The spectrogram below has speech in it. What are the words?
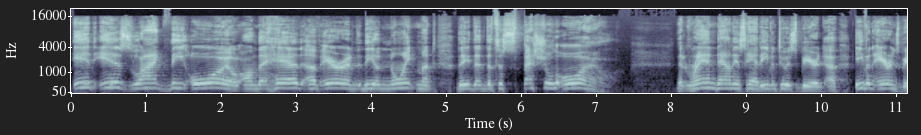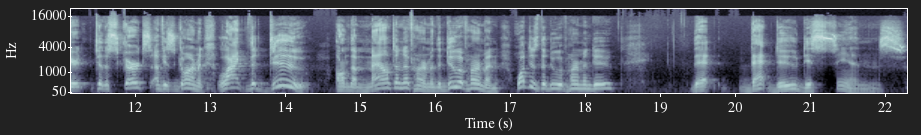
It is like the oil on the head of Aaron, the anointment, the, the, the, the special oil that ran down his head, even to his beard, uh, even Aaron's beard, to the skirts of his garment, like the dew on the mountain of Hermon. The dew of Hermon. What does the dew of Hermon do? That that dew descends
